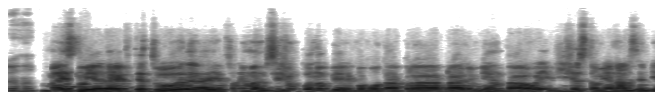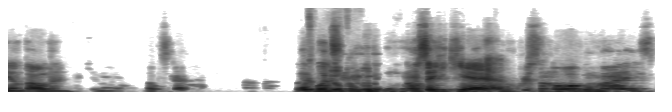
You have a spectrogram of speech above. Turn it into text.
Uhum. Mas não ia dar arquitetura, e eu falei, mano, preciso de um plano B, vou voltar para a área ambiental, aí vi gestão e análise ambiental, né? Aqui no, no UFSCar. Falei, putz, não, não sei o que, que é, um curso novo, mas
